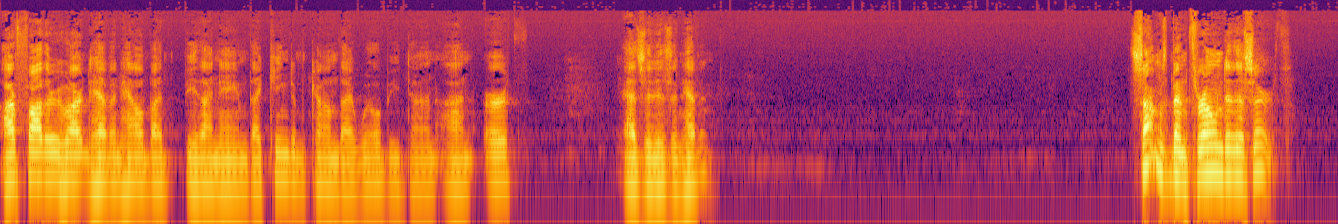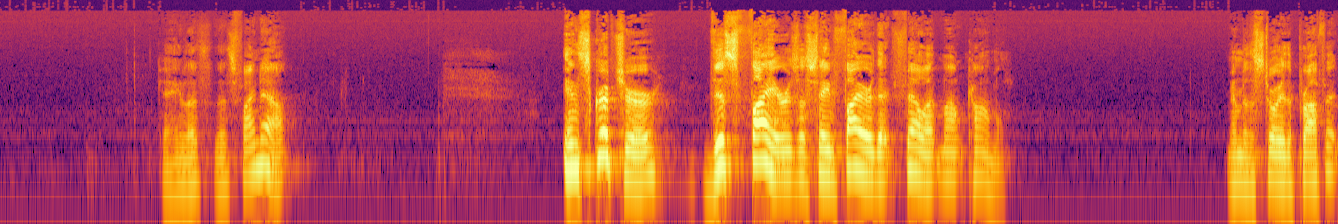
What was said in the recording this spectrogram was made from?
Our Father who art in heaven, hallowed be thy name, thy kingdom come, thy will be done on earth as it is in heaven? Something's been thrown to this earth. Okay, let's, let's find out. In Scripture, this fire is the same fire that fell at Mount Carmel. Remember the story of the prophet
